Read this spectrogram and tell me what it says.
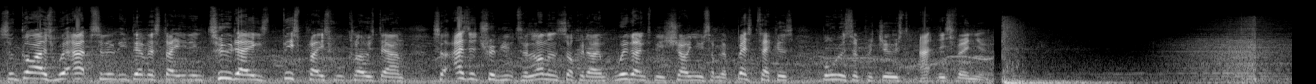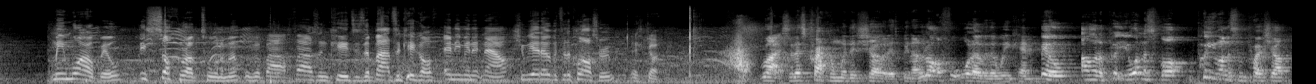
So guys, we're absolutely devastated. In two days, this place will close down. So as a tribute to London Soccer Dome, we're going to be showing you some of the best tekkers Ballers have produced at this venue. Meanwhile, Bill, this soccer hub tournament with about a thousand kids is about to kick off any minute now. Should we head over to the classroom? Let's go. Right, so let's crack on with this show. There's been a lot of football over the weekend. Bill, I'm going to put you on the spot, put you under some pressure.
